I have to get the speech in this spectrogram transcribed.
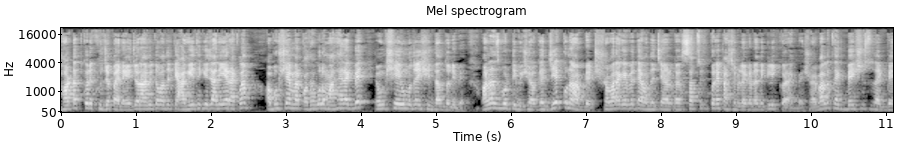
হঠাৎ করে খুঁজে পাই না। এই জন্য আমি তোমাদেরকে আগে থেকে জানিয়ে রাখলাম, অবশ্যই আমার কথাগুলো মাথায় রাখবে এবং সেই অনুযায়ী সিদ্ধান্ত নেবে। অনার্স ভর্তি বিষয়কে যে কোনো আপডেট সবার আগে পেতে আমাদের চ্যানেলটা সাবস্ক্রাইব করে পাশে বেলাকাটাতে ক্লিক করে রাখবে। সবাই ভালো থাকবে সুস্থ থাকবে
